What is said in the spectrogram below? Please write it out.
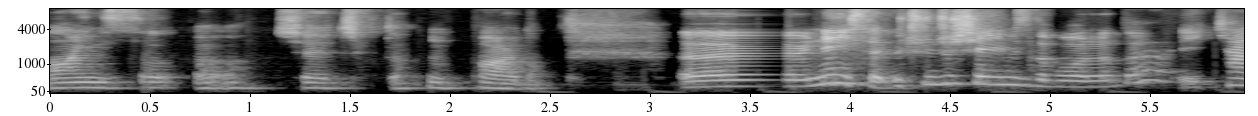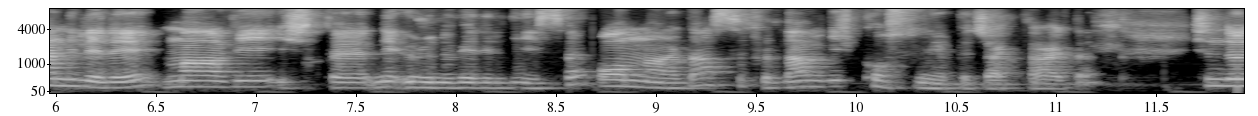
Aynısı aa, şey çıktı. Pardon. Ee, neyse üçüncü şeyimiz de bu arada e, kendileri mavi işte ne ürünü verildiyse onlardan sıfırdan bir kostüm yapacaklardı. Şimdi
